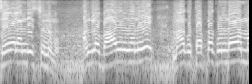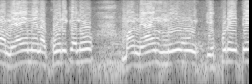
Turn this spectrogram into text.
సేవలు అందిస్తున్నాము. అందులో భాగంగానే మాకు తప్పకుండా మా న్యాయమైన కోరికలు మా న్యాయం మేము ఎప్పుడైతే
